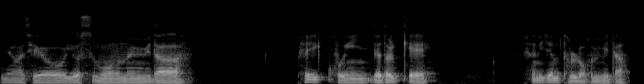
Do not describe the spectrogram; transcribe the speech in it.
안녕하세요. 요스모노입니다. 페이코인 8개 편의점 털러 갑니다.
